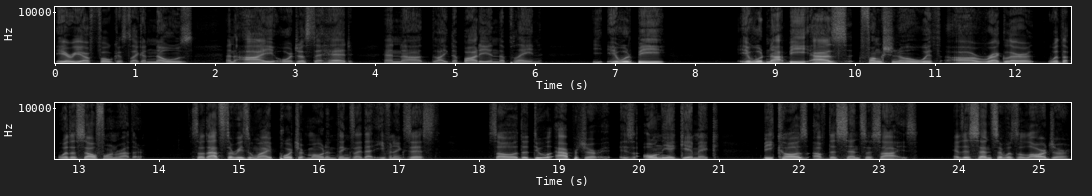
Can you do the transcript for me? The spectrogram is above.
area of focus like a nose an eye or just a head and uh, like the body in the plane it would be it would not be as functional with a regular with a, with a cell phone rather. So that's the reason why portrait mode and things like that even exist. So the dual aperture is only a gimmick because of the sensor size. If the sensor was larger,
